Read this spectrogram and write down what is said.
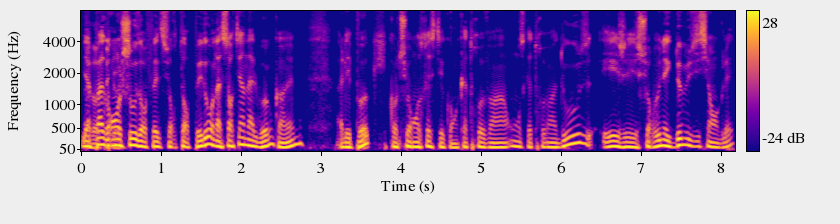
Il y a pas grand chose en fait sur Torpedo. On a sorti un album quand même à l'époque. Quand je suis rentré, c'était quoi en 91, 92, et j'ai, je suis revenu avec deux musiciens anglais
